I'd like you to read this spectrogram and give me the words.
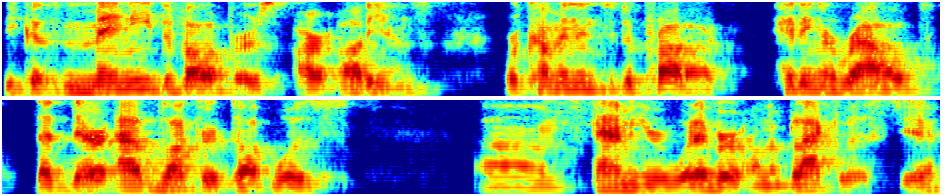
because many developers, our audience, were coming into the product hitting a route that their ad blocker thought was um, spammy or whatever on a blacklist, yeah,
